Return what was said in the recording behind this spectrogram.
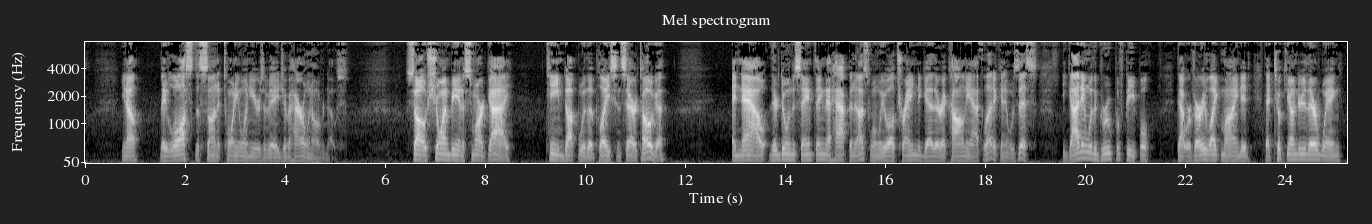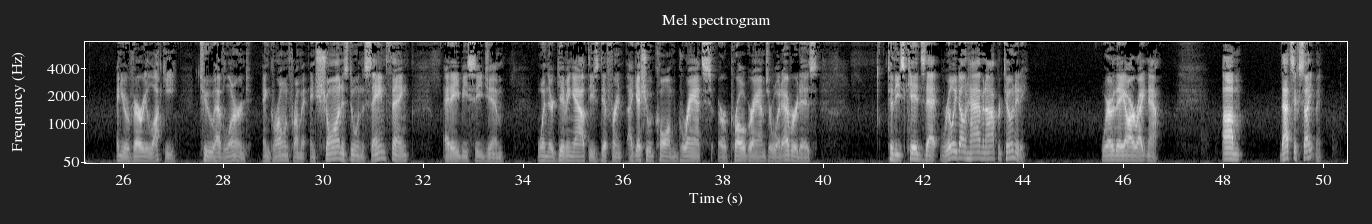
You know, they lost the son at 21 years of age of a heroin overdose. So Sean, being a smart guy, teamed up with a place in Saratoga. And now they're doing the same thing that happened to us when we all trained together at Colony Athletic. And it was this he got in with a group of people that were very like minded, that took you under their wing, and you're very lucky to have learned and grown from it. And Sean is doing the same thing at ABC Gym when they're giving out these different, I guess you would call them grants or programs or whatever it is, to these kids that really don't have an opportunity where they are right now. Um, that's excitement.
